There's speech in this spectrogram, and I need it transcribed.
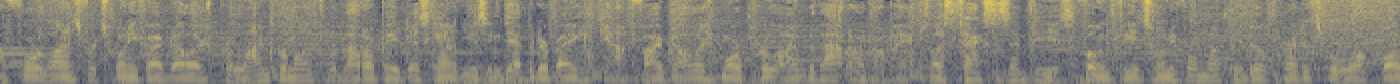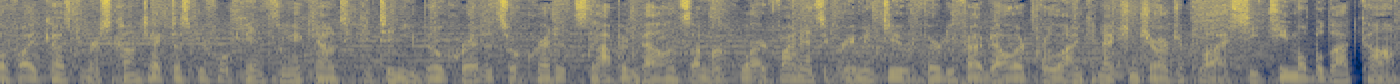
of four lines for $25 per line per month with auto pay discount using debit or bank account. $5 more per line without auto pay, plus taxes and fees. Phone fee at 24 monthly bill credits for all well qualified customers. Contact us before canceling account to continue bill credits or credit stop and balance on required finance agreement due. $35 per line connection charge apply. Ctmobile.com.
